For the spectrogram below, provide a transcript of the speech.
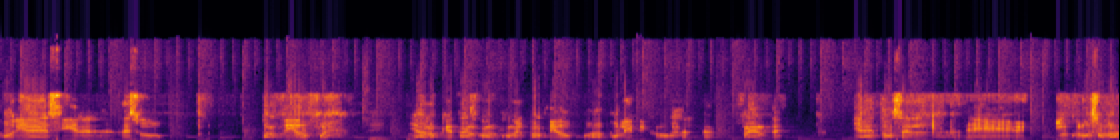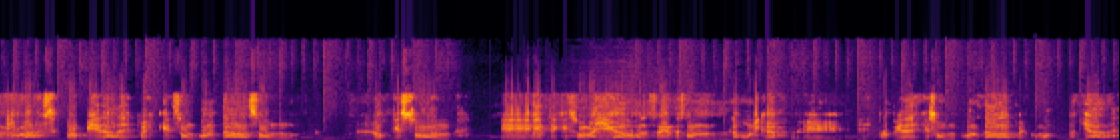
podría decir, de su partido, pues, sí. y a los que están con, con el partido uh, político del, frente. Ya, entonces, eh, incluso las mismas propiedades, pues, que son contadas, son los que son eh, gente que son allegados al frente son las únicas eh, propiedades que son contadas, pues como dañadas.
